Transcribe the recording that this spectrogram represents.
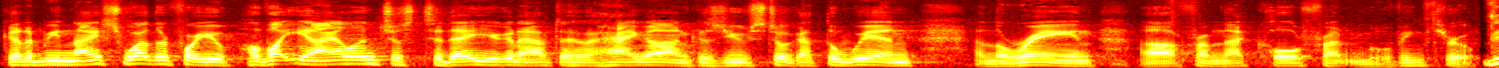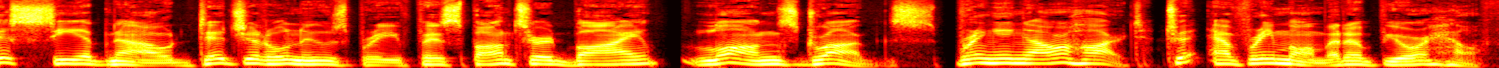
going to be nice weather for you. Hawaii Island, just today, you're going to have to hang on because you've still got the wind and the rain uh, from that cold front moving through. This See It Now digital news brief is sponsored by Long's Drugs, bringing our heart to every moment of your health.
